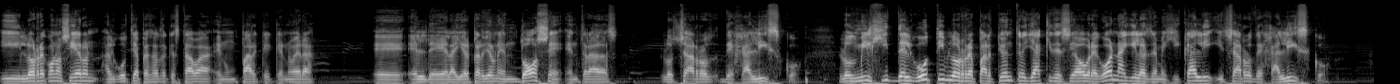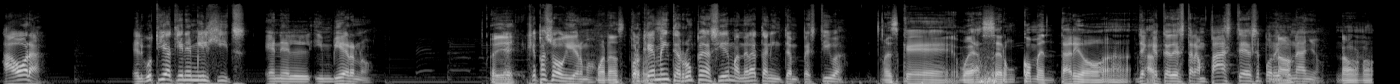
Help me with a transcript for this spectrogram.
Y lo reconocieron al Guti a pesar de que estaba en un parque que no era eh, el de él. Ayer perdieron en 12 entradas los charros de Jalisco. Los mil hits del Guti los repartió entre Yaquis de Ciudad Obregón, Águilas de Mexicali y charros de Jalisco. Ahora, el Guti ya tiene mil hits en el invierno. Oye, Eh, ¿Qué pasó, Guillermo? Buenas ¿Por qué me interrumpes así de manera tan intempestiva? es que voy a hacer un comentario. A, De a- que te destrampaste hace por ahí no, un año. No, no.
